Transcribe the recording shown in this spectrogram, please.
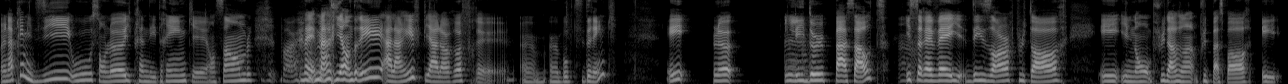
un après-midi où ils sont là, ils prennent des drinks euh, ensemble, J'ai peur. ben, Marie-André, elle arrive, puis elle leur offre un, un beau petit drink. Et là, les Ah. deux passent out. Ils se réveillent des heures plus tard et ils n'ont plus d'argent, plus de passeport et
